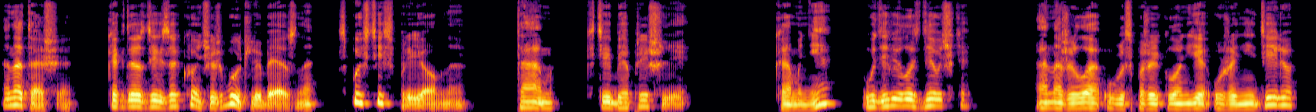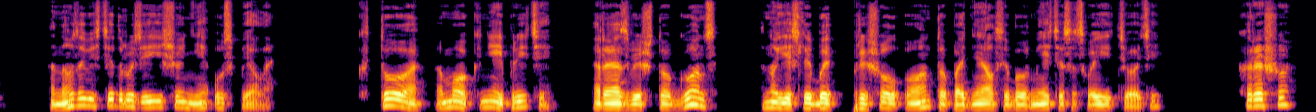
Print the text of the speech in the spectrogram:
Наташа, когда здесь закончишь, будь любезна, спустись в приемную. Там к тебе пришли. Ко мне? удивилась девочка. Она жила у госпожи Клонье уже неделю, но завести друзей еще не успела. Кто мог к ней прийти? Разве что Гонс но если бы пришел он, то поднялся бы вместе со своей тетей. Хорошо.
